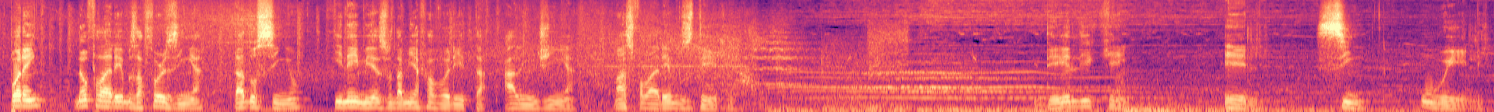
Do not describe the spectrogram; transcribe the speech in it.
Porém, não falaremos da Florzinha, da Docinho e nem mesmo da minha favorita, a Lindinha, mas falaremos dele. Dele quem? Ele. Sim, o ele.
